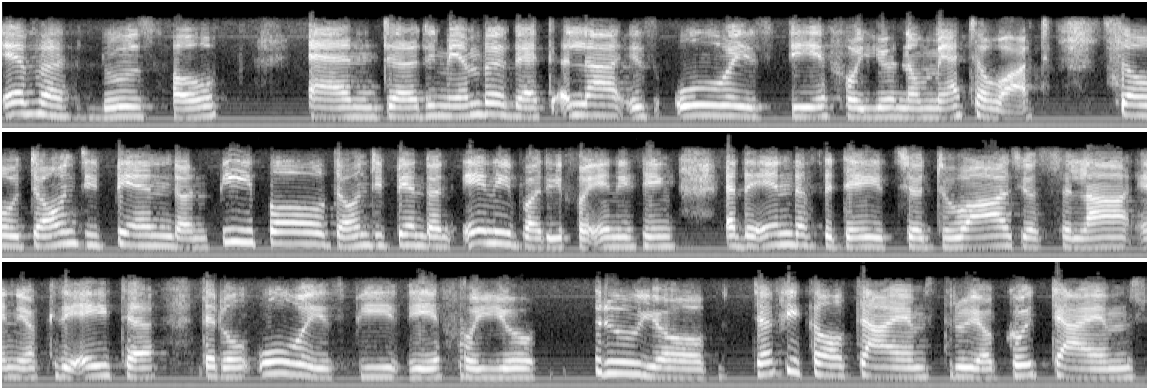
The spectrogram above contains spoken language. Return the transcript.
ever lose hope. And uh, remember that Allah is always there for you no matter what. So don't depend on people, don't depend on anybody for anything. At the end of the day, it's your du'as, your salah, and your creator that will always be there for you through your difficult times, through your good times.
